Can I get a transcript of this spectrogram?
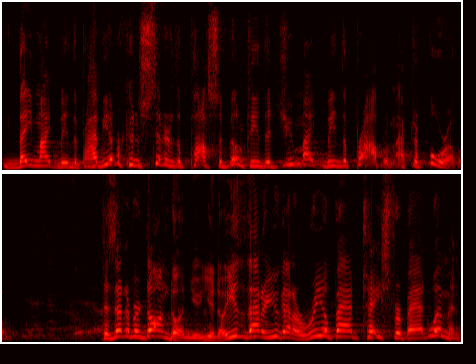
they might be the problem. Have you ever considered the possibility that you might be the problem after four of them? Has that ever dawned on you? You know, either that or you got a real bad taste for bad women.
